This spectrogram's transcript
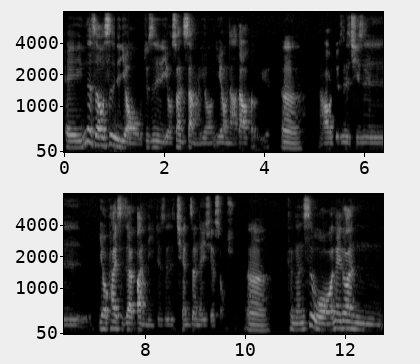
诶那时候是有就是有算上有也有拿到合约，嗯然后就是其实有开始在办理就是签证的一些手续。嗯可能是我那段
